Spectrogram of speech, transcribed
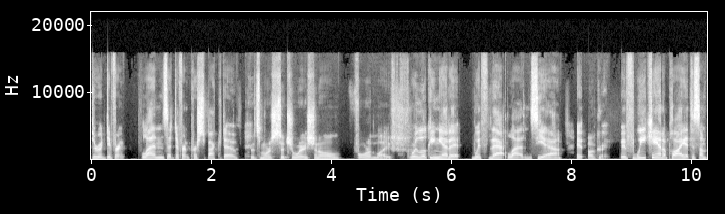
through a different lens, a different perspective. It's more situational for life. We're looking at it with that lens. Yeah. It, okay. If we can't apply it to some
